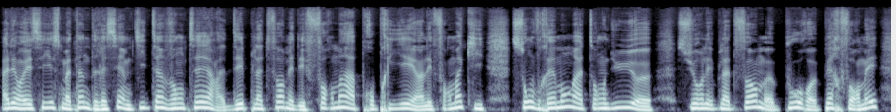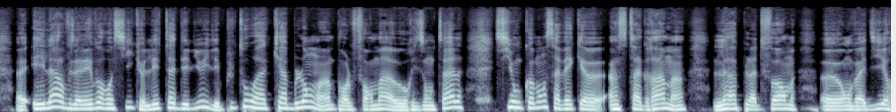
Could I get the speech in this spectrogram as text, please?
Allez, on va essayer ce matin de dresser un petit inventaire des plateformes et des formats appropriés, hein, les formats qui sont vraiment attendus euh, sur les plateformes pour performer. Euh, et là, vous allez voir aussi que l'état des lieux, il est plutôt accablant hein, pour le format horizontal. Si on commence avec Instagram, hein, la plateforme, on va dire,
